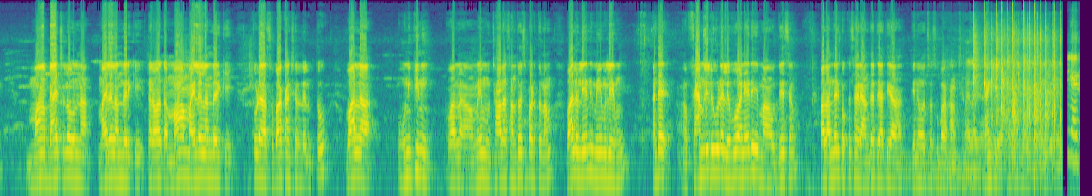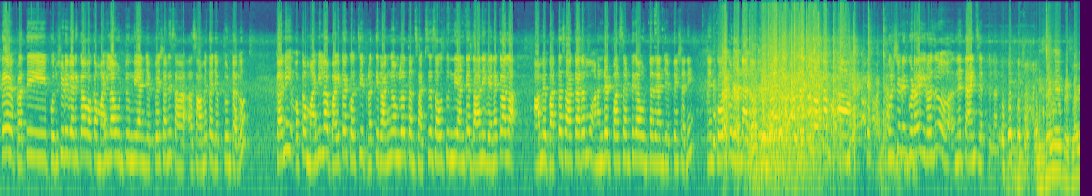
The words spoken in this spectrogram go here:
మా బ్యాచ్లో ఉన్న మహిళలందరికీ తర్వాత మా మహిళలందరికీ కూడా శుభాకాంక్షలు తెలుపుతూ వాళ్ళ ఉనికిని వాళ్ళ మేము చాలా సంతోషపడుతున్నాం. వాళ్ళు లేని మేము లేము. అంటే ఫ్యామిలీలు కూడా లేవు అనేది మా ఉద్దేశం. వాళ్ళందరికీ ఒక్కసారి అంతర్జాతీయ దినోత్సవ శుభాకాంక్షలు. థ్యాంక్ యూ అయితే ప్రతి పురుషుడి వెనుక ఒక మహిళ ఉంటుంది అని చెప్పేసి అని సా- సామెత చెప్తుంటారు. కానీ ఒక మహిళ బయటకు వచ్చి ప్రతి రంగంలో తను సక్సెస్ అవుతుంది అంటే దాని వెనకాల ఆమె భర్త సహకారం హండ్రెడ్ పర్సెంట్గా ఉంటది అని చెప్పేసి అని నేను కోరుకుంటున్నాను ప్రతి- ప్రతి ఒక్క ఆ, ఈరోజు నేను థ్యాంక్స్ చెప్తున్నాను. నిజంగా ఇప్పుడు ఎట్లా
